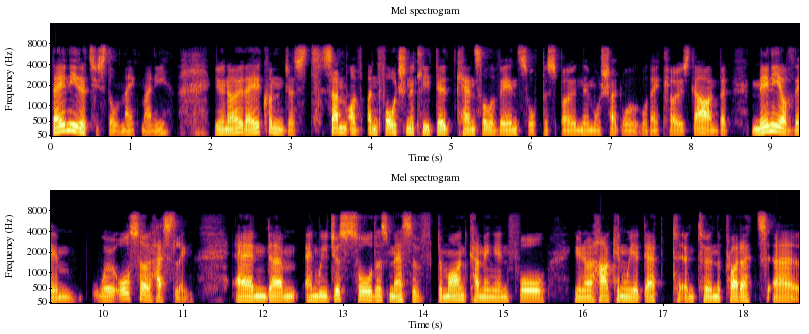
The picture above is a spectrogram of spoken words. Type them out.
they needed to still make money. You know, they couldn't just, some of, unfortunately did cancel events or postpone them or shut or, or they closed down, but many of them were also hustling. And, um, and we just saw this massive demand coming in for you know how can we adapt and turn the product uh,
